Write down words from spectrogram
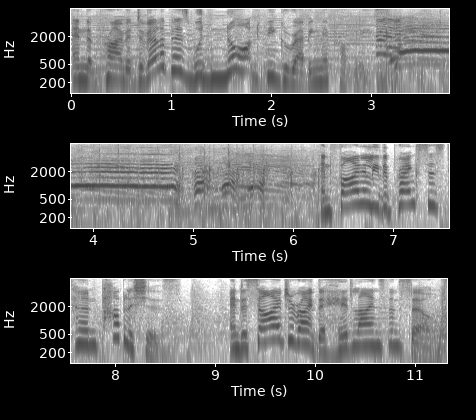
And that private developers would not be grabbing their properties. And finally, the pranksters turn publishers and decide to write the headlines themselves.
